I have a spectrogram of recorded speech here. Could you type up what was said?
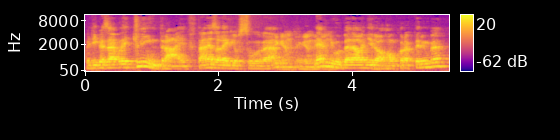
hogy igazából egy clean drive, talán ez a legjobb szó rá. igen, igen. Nem igen. nyúl bele annyira a hangkarakterünkbe,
